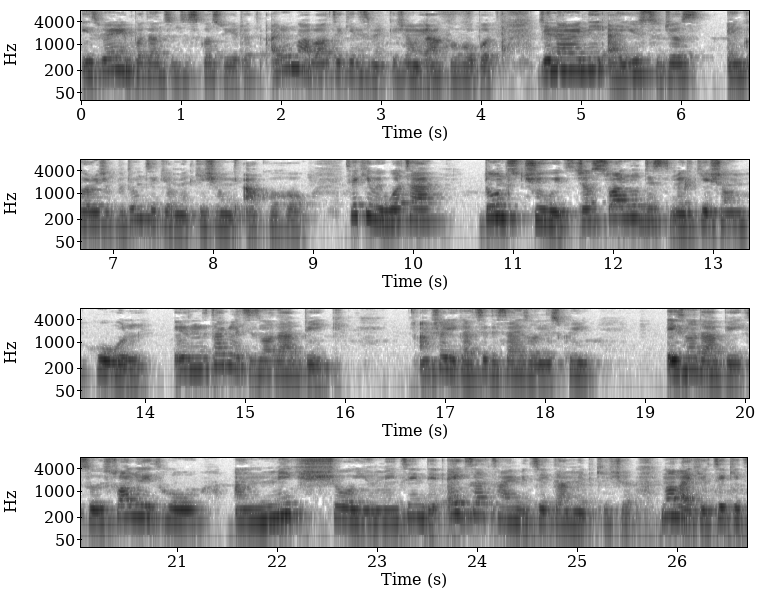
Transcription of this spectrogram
it's very important to discuss with your doctor. I don't know about taking this medication with alcohol, but generally I used to just encourage people don't take your medication with alcohol. Take it with water, don't chew it, just swallow this medication whole. And the tablet is not that big. I'm sure you can see the size on the screen. It's not that big. So swallow it whole and make sure you maintain the exact time you take that medication not like you take it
